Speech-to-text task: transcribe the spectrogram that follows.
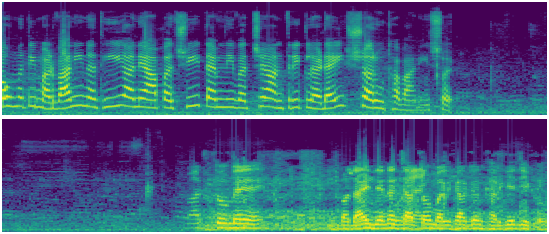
બહુમતી મળવાની નથી અને આ પછી તેમની વચ્ચે આંતરિક લડાઈ શરૂ થવાની છે. बात तो मैं बधाई देना चाहता हूँ मल्लिकार्जुन खड़गे जी को।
